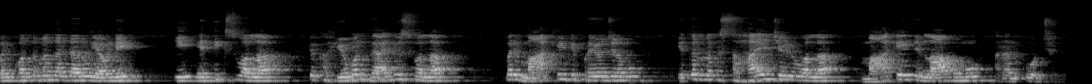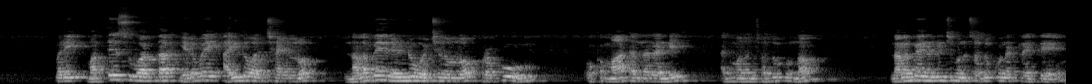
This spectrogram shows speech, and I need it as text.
మరి కొంతమంది అంటారు ఏమండి? ఈ ఎథిక్స్ వల్ల ఈ యొక్క హ్యూమన్ వాల్యూస్ వల్ల మరి మాకేంటి ప్రయోజనము? ఇతరులకు సహాయం చేయడం వల్ల మాకేంటి లాభము అని అనుకోవచ్చు. మరి మత్తేసు వార్త ఇరవై ఐదో అధ్యాయంలో నలభై రెండో వచనంలో ప్రభు ఒక మాట అన్నారండి. అది మనం చదువుకుందాం. నలభై రెండు నుంచి మనం చదువుకున్నట్లయితే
